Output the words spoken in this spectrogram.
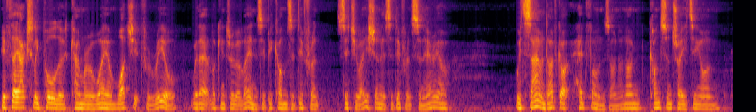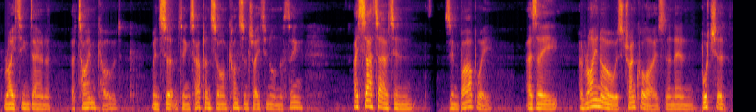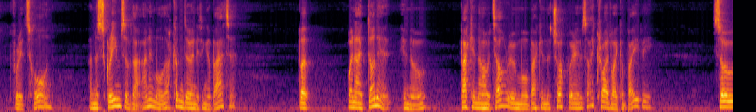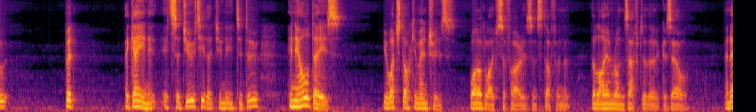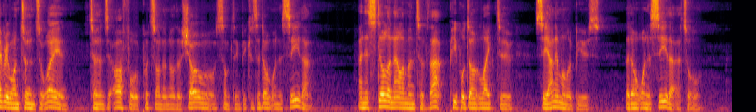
If they actually pull the camera away and watch it for real without looking through a lens, it becomes a different situation, it's a different scenario. With sound, I've got headphones on and I'm concentrating on writing down a, a time code when certain things happen, so I'm concentrating on the thing. I sat out in Zimbabwe as a a rhino was tranquilized and then butchered for its horn. And the screams of that animal, I couldn't do anything about it. But when I'd done it, you know, back in the hotel room or back in the truck where it was, I cried like a baby. So, but again, it, it's a duty that you need to do. In the old days, you watch documentaries, wildlife safaris and stuff, and the, the lion runs after the gazelle, and everyone turns away and turns it off or puts on another show or something because they don't want to see that. And it's still an element of that. People don't like to see animal abuse. They don't want to see that at all.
